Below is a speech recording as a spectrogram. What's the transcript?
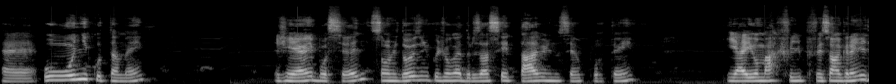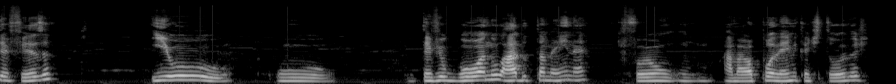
É, o único também, Jean e Bocelli, são os dois únicos jogadores aceitáveis no Cerro Portenho. E aí o Marcos Felipe fez uma grande defesa. E o, o teve o gol anulado também, né? que foi um, um, a maior polêmica de todas.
